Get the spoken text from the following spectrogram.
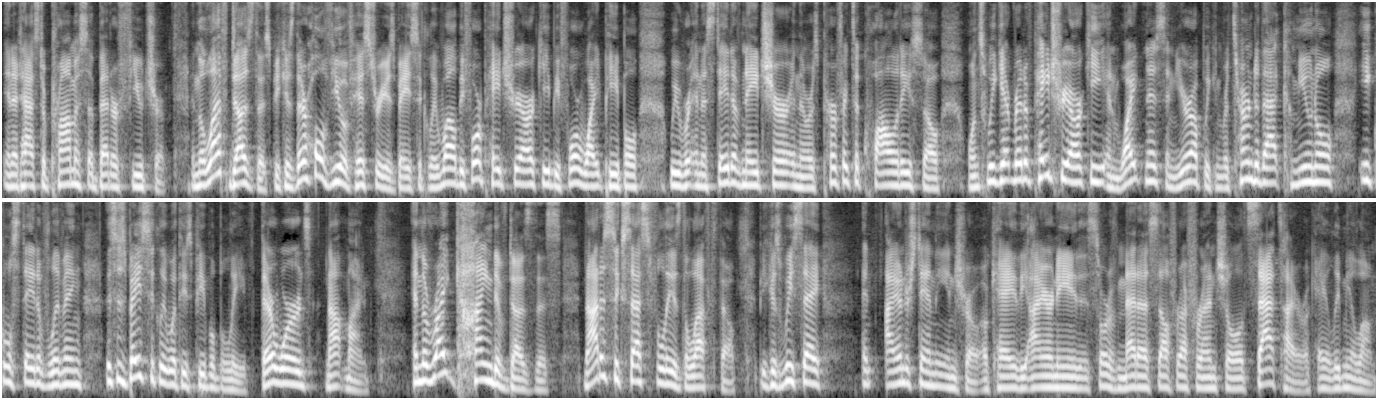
and it has to promise a better future. And the left does this because their whole view of history is basically well, before patriarchy, before white people, we were in a state of nature and there was perfect equality. So once we get rid of patriarchy and whiteness in Europe, we can return to that communal, equal state of living. This is basically what these people believe. Their words, not mine. And the right kind of does this, not as successfully as the left, though, because we say, and I understand the intro, okay? The irony, the sort of meta, self referential, it's satire, okay? Leave me alone.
